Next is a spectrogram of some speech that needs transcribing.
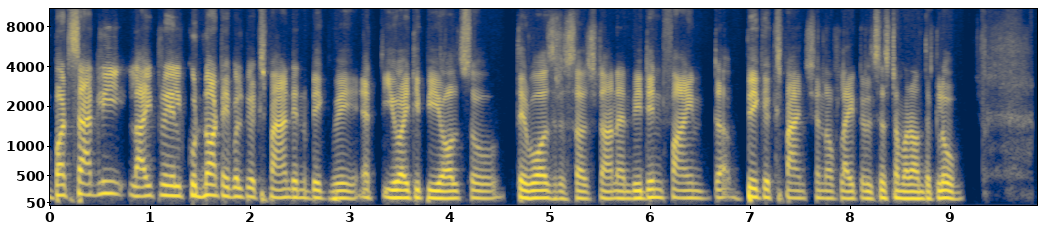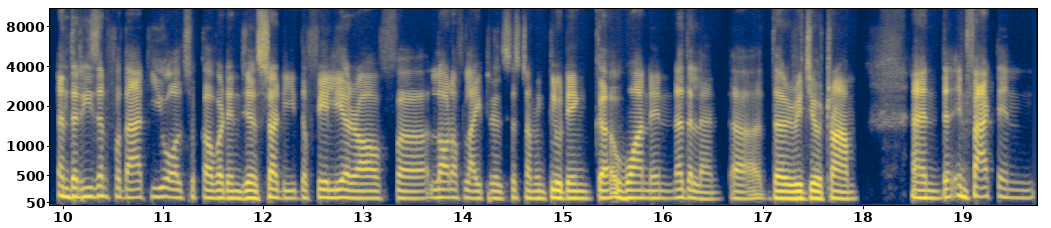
But sadly, light rail could not able to expand in a big way. At UITP also, there was research done and we didn't find a big expansion of light rail system around the globe and the reason for that you also covered in your study the failure of a uh, lot of light rail system including uh, one in netherlands uh, the regio tram. And in fact in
